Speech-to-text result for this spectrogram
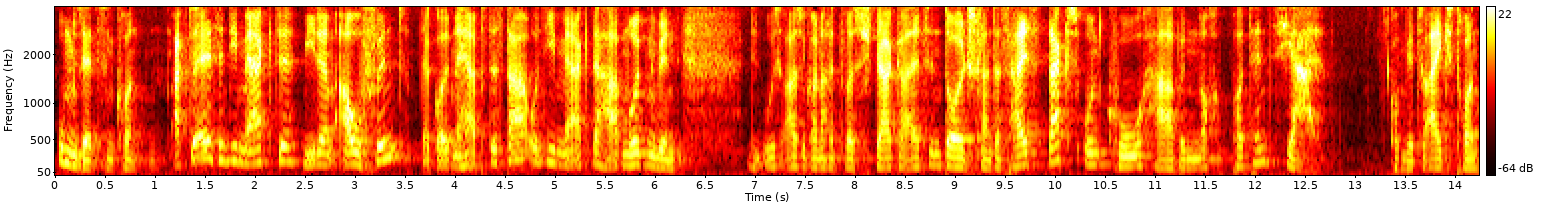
umsetzen konnten. Aktuell sind die Märkte wieder im Aufwind. Der goldene Herbst ist da und die Märkte haben Rückenwind in den USA sogar noch etwas stärker als in Deutschland. Das heißt, DAX und Co haben noch Potenzial. Kommen wir zu Eichstron.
